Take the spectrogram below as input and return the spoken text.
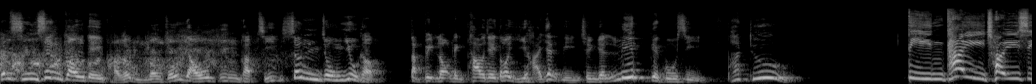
咁笑聲救地球嘅娛樂組有見及此，慎重要求，特別落力炮製多以下一連串嘅 lift 嘅故事 Part Two。電梯趣事。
